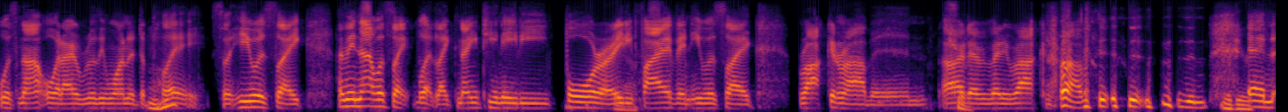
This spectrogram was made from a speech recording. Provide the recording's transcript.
was not what I really wanted to Mhm. play. So he was like, I mean, that was like what, like 1984 or Yeah. 85, and he was like. Rockin' Robin. All right, Sure. everybody, Rockin' Robin. And your and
